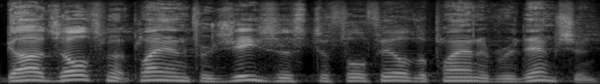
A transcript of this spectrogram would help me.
God's ultimate plan for Jesus to fulfill the plan of redemption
